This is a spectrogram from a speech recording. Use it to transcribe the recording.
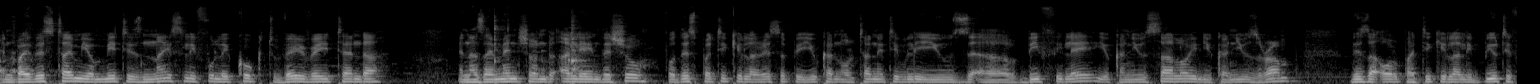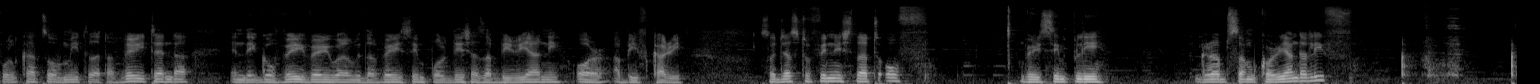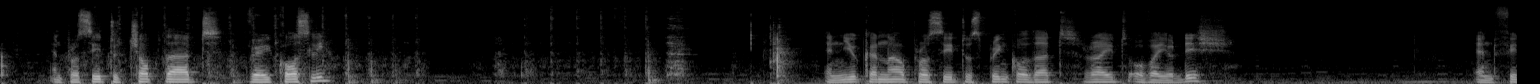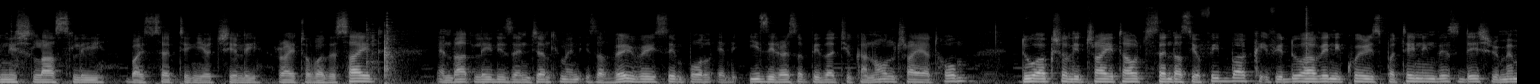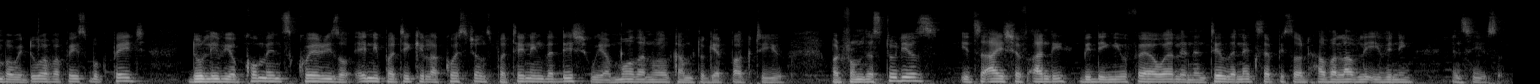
And by this time, your meat is nicely fully cooked, very, very tender. And as I mentioned earlier in the show, for this particular recipe, you can alternatively use uh, beef fillet, you can use sirloin, you can use rump. These are all particularly beautiful cuts of meat that are very tender and they go very, very well with a very simple dish as a biryani or a beef curry. So, just to finish that off, very simply grab some coriander leaf and proceed to chop that very coarsely. And you can now proceed to sprinkle that right over your dish. And finish lastly by setting your chili right over the side. And that, ladies and gentlemen, is a very, very simple and easy recipe that you can all try at home. Do actually try it out. Send us your feedback. If you do have any queries pertaining this dish, remember we do have a Facebook page. Do leave your comments, queries, or any particular questions pertaining the dish. We are more than welcome to get back to you. But from the studios, it's I, Chef Andy, bidding you farewell. And until the next episode, have a lovely evening and see you soon.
